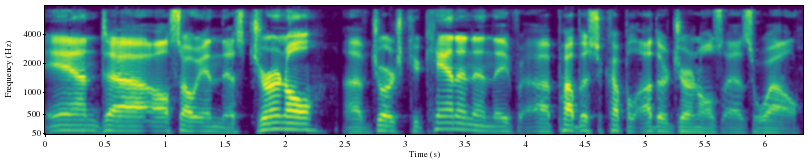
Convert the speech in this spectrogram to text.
and uh, also in this journal of George Q. Cannon, and they've uh, published a couple other journals as well.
